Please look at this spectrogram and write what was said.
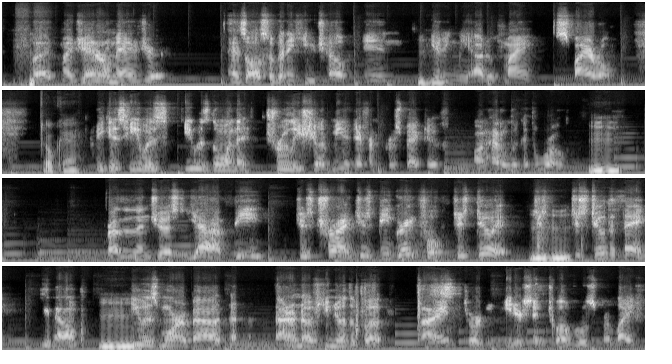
but my general manager has also been a huge help in Mhm. getting me out of my spiral Okay. because he was he was the one that truly showed me a different perspective on how to look at the world Mm-hmm. rather than just yeah be just try just be grateful just do it just Mhm. just do the thing you know Mm-hmm. he was more about uh, i don't know if you know the book by jordan peterson 12 rules for life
